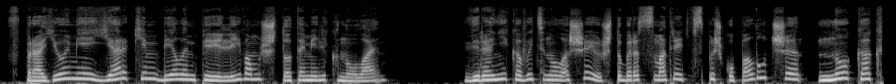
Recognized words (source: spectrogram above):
В проеме ярким белым переливом что-то мелькнуло. Вероника вытянула шею, чтобы рассмотреть вспышку получше, но как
